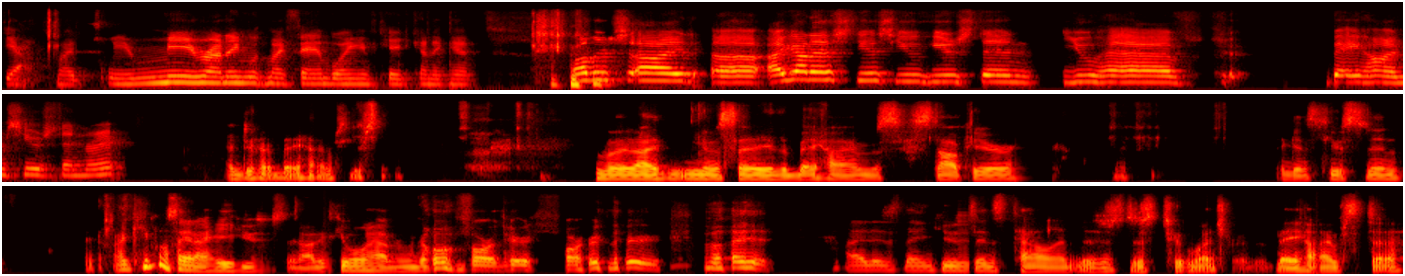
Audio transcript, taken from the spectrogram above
yeah, might just be me running with my fanboying of Cade Cunningham. Other side, uh, I got SDSU Houston. You have Boeheim's Houston, right? I do have Boeheim's Houston. But I'm going to say the Boeheims stop here against Houston. I keep on saying I hate Houston. I just keep on having them go farther and farther. But I just think Houston's talent is just too much for the Boeheims to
